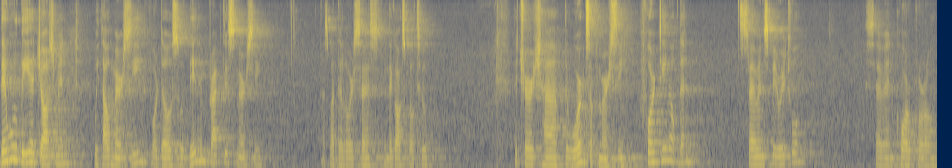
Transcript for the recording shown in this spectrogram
There will be a judgment without mercy for those who didn't practice mercy. That's what the Lord says in the gospel too. The church have the works of mercy, 14 of them, seven spiritual, seven corporal.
